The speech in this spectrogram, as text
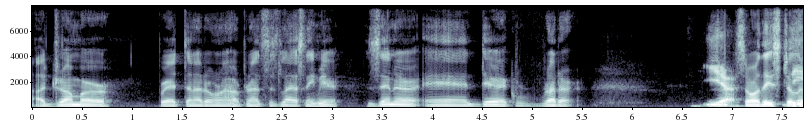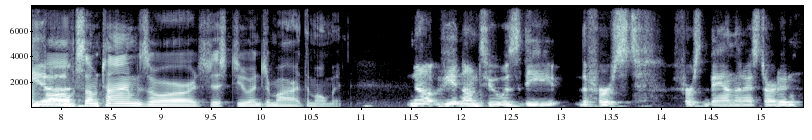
a drummer, Brett, and I don't know how to pronounce his last name here, Zenner and Derek Rudder. Yeah. So are they still The, uh, involved sometimes, or it's just you and Jamar at the moment? No, Vietnam 2 was the the first first band that I started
